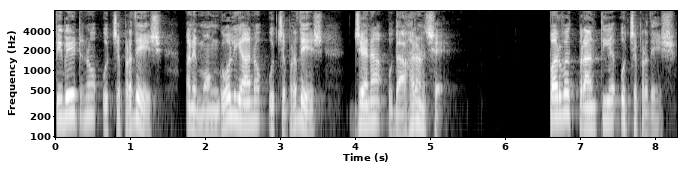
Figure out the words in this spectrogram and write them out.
તિબેટનો ઉચ્ચ પ્રદેશ અને મોંગોલિયાનો ઉચ્ચ પ્રદેશ જેના ઉદાહરણ છે. પર્વત પ્રાંતીય ઉચ્ચ પ્રદેશ.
